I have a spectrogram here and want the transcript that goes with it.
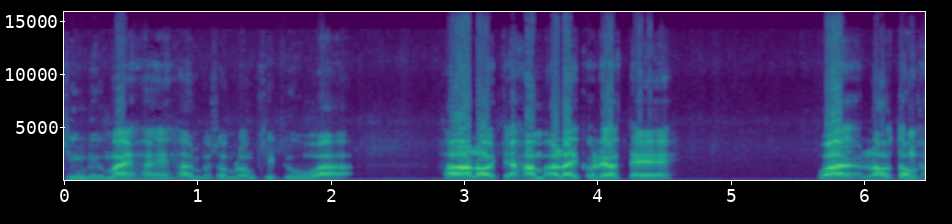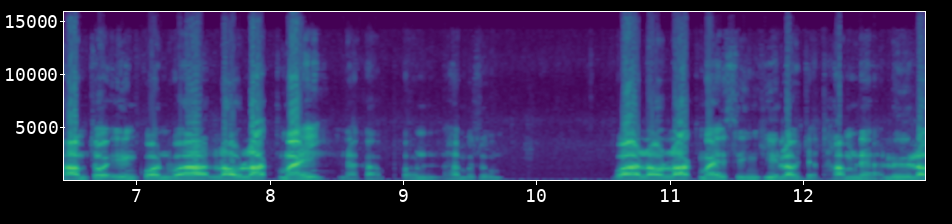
จริงหรือไม่ให้ท่านผู้ชมลองคิดดูว่า ถ้าเราจะทำอะไรก็แล้วแต่ ว่าเราต้องถามตัวเองก่อนว่าเรารักไหมนะครับท่านผู้ชมว่าเรารักไหมสิ่งที่เราจะทำเนี่ยหรือเรา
